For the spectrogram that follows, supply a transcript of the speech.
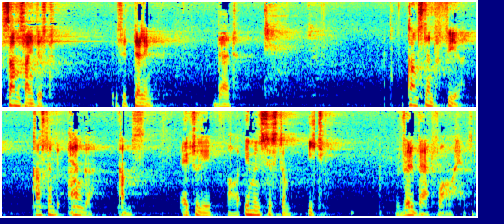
Some scientists is telling that constant fear, constant anger comes actually our immune system eating. Very bad for our health.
